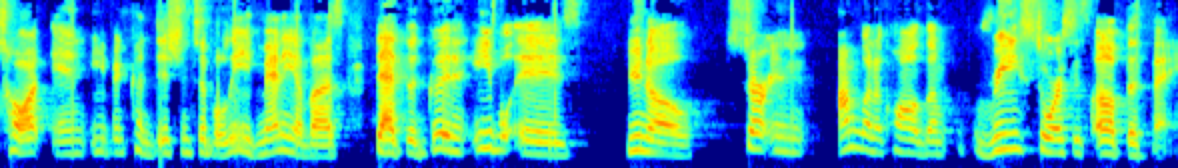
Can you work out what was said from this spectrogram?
taught and even conditioned to believe, many of us, that the good and evil is, you know, certain, I'm going to call them resources of the thing.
